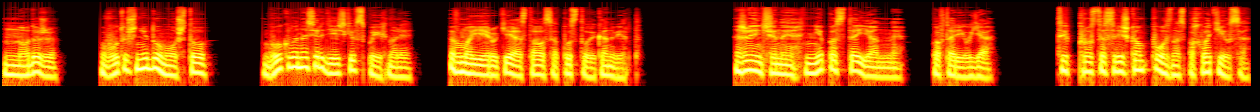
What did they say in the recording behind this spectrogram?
Но даже. Вот уж не думал, что... Буквы на сердечке вспыхнули. В моей руке остался пустой конверт. «Женщины непостоянны», повторил я. «Ты просто слишком поздно спохватился»,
